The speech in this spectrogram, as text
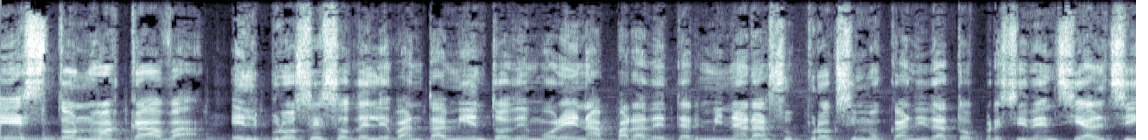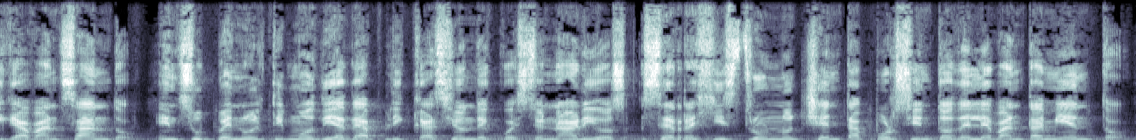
Esto no acaba. El proceso de levantamiento de Morena para determinar a su próximo candidato presidencial sigue avanzando. En su penúltimo día de aplicación de cuestionarios se registró un 80% de levantamiento,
